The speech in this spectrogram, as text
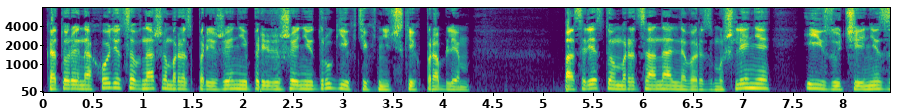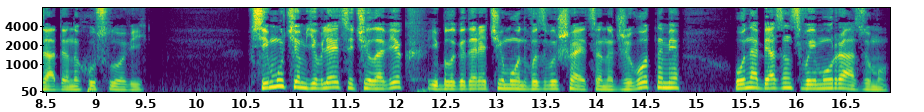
которые находятся в нашем распоряжении при решении других технических проблем, посредством рационального размышления и изучения заданных условий. Всему, чем является человек, и благодаря чему он возвышается над животными, он обязан своему разуму.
